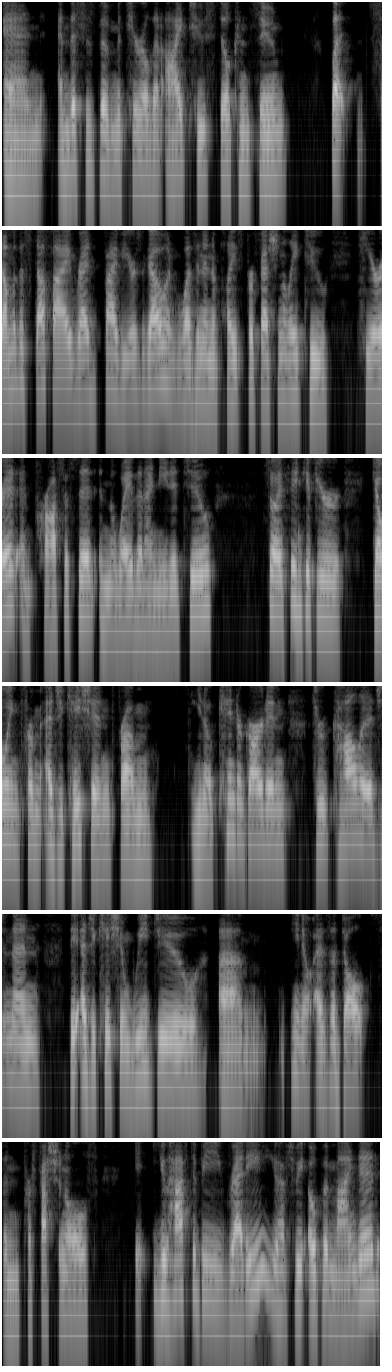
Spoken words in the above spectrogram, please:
And and this is the material that I too still consume. But some of the stuff I read five years ago and wasn't in a place professionally to hear it and process it in the way that I needed to. So I think if you're going from education from you know kindergarten through college and then the education we do um, you know as adults and professionals it, you have to be ready you have to be open-minded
